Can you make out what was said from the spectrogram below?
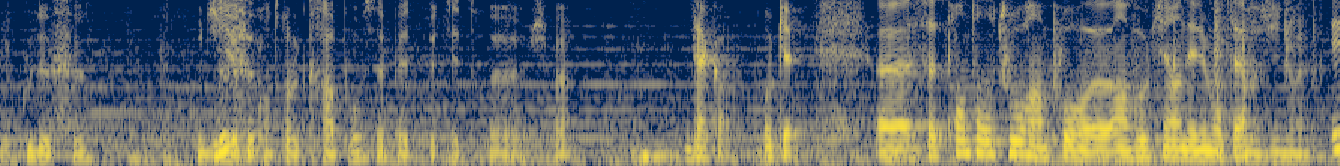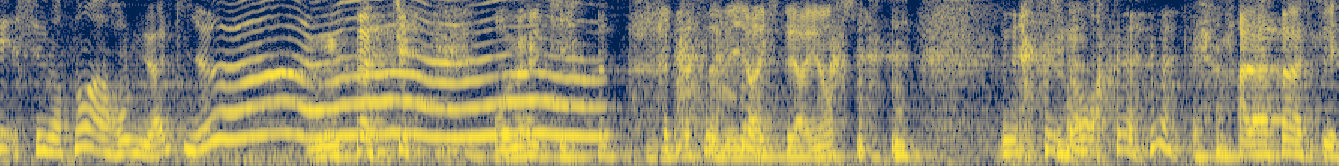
du coup de feu. Je dis De euh, feu. contre le crapaud, ça peut être peut-être euh, je sais pas. D'accord, ok. Ça te prend ton tour hein, pour invoquer un élémentaire. Ouais. Et c'est maintenant à Romuald qui. Ah Romuald qui, qui passe sa meilleure expérience. non. voilà, c'est.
